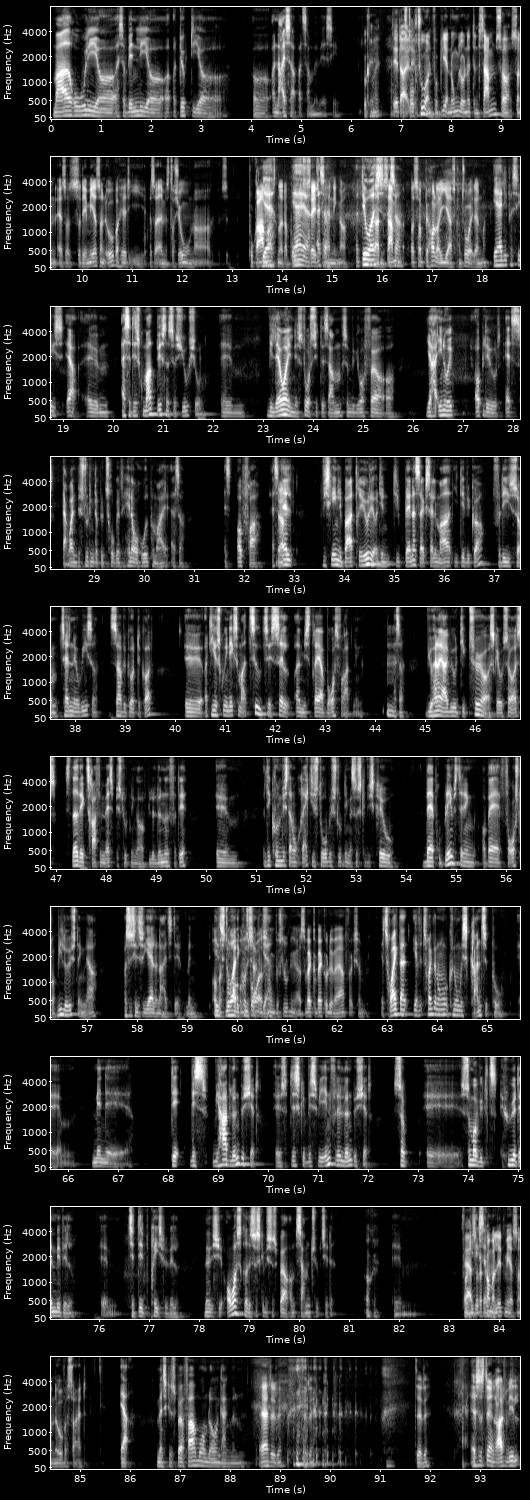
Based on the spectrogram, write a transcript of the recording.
meget rolige og altså venlige og, og, og dygtige og, og, og nice at arbejde sammen med, vil jeg sige. Okay. Okay. Det er Og dejligt. strukturen forbliver nogenlunde den samme, så, sådan, altså, så det er mere sådan overhead i altså administration og programmer Ja. og sådan noget, der bruges Ja, ja, ja, ja, til sagsbehandling, og Og det er jo der er også, den samme, altså, og så beholder I jeres kontor i Danmark. Ja, lige præcis. Ja, øhm, altså det er sgu meget business as usual. Øhm, vi laver egentlig stort set det samme, som vi gjorde før, og jeg har endnu ikke oplevet, at der var en beslutning, der blev trukket hen over hovedet på mig, altså, altså op fra. Altså Ja. alt, vi skal egentlig bare drive det, og de, de blander sig ikke særlig meget i det, vi gør, fordi som tallene jo viser, så har vi gjort det godt. Øh, og de har sgu egentlig ikke så meget tid til selv at administrere vores forretning. Mm. Altså, Johan og jeg, vi er jo direktører, og skal jo så også stadigvæk træffe en masse beslutninger og blive lønnet for det. Øhm, og det er kun, hvis der er nogle rigtig store beslutninger, så skal vi skrive, hvad er problemstillingen, og hvad foreslår vi løsningen er, og så siger de så ja eller nej til det. Men Og hvor nu har store, de kun store er sagt sådan ja. nogle beslutninger? Altså, hvad, hvad kunne det være, for eksempel? Jeg tror ikke, der, jeg tror ikke, der er nogen økonomisk grænse på. Øhm, men øh, det, hvis vi har et lønbudget, øh, så det skal, hvis vi er inden for det lønbudget, så, øh, så må vi hyre dem, vi vil, øh, til det pris, vi vil. Men hvis vi overskrider det, så skal vi så spørge om samtykke til det. Okay. Øhm, for Ja, så der eksempel. kommer lidt mere sådan oversight. Ja, man skal spørge far og mor om lov en gang imellem. Ja, det er det. Det er det. det er det. Jeg synes, det er en ret vild.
